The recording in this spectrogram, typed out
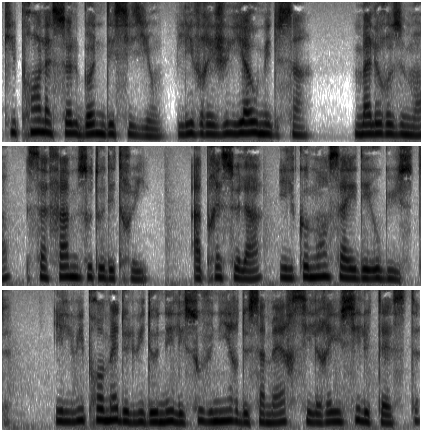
qui prend la seule bonne décision, livrer Julia au médecin. Malheureusement, sa femme s'autodétruit. Après cela, il commence à aider Auguste. Il lui promet de lui donner les souvenirs de sa mère s'il réussit le test,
